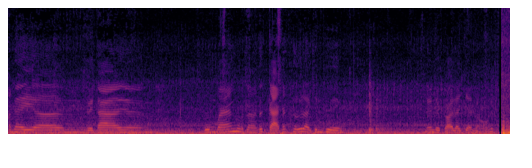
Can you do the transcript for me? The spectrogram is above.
ở đây ờ, người ta ờ, buôn bán là tất cả các thứ là trên thuyền, nên được gọi là chợ nổi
